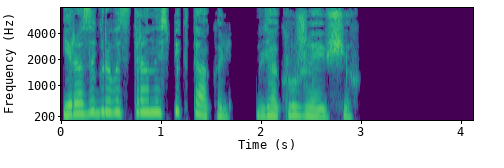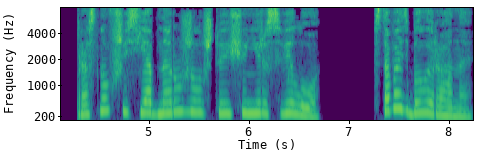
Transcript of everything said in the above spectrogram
и разыгрывать странный спектакль для окружающих. Проснувшись, я обнаружила, что еще не рассвело. Вставать было рано,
